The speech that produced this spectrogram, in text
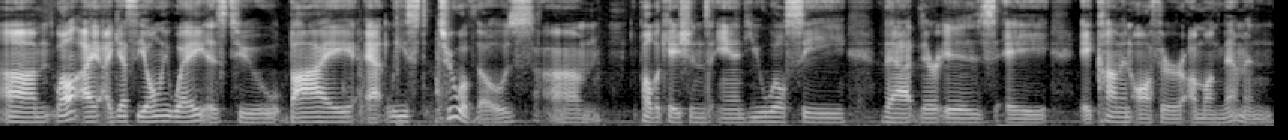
Um, well, I, I, guess the only way is to buy at least two of those um, publications, and you will see that there is a a common author among them, and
